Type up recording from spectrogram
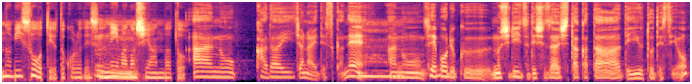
伸びそうっていうところですよね、うん今の試案だと。あの、課題じゃないですかねう。んあの、性暴力のシリーズで取材した方で言うとですよ。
